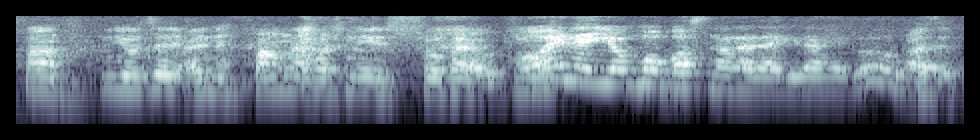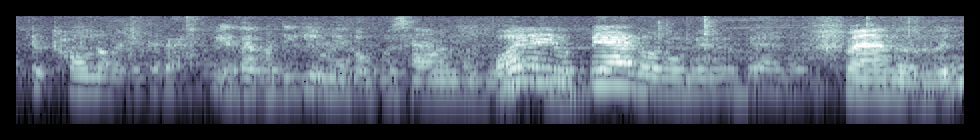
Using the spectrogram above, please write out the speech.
यो चाहिँ होइन पाहुना बस्ने सोफा हो कि? होइन यो म बस्नलाई लागिराखेको हजुर। त्यो ठाउँ नभएर राखेको। यतापट्टि के मेकअपको सामानहरू? होइन यो ब्यागहरू हो मेरो ब्यागहरू। फ्यानहरू होइन?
